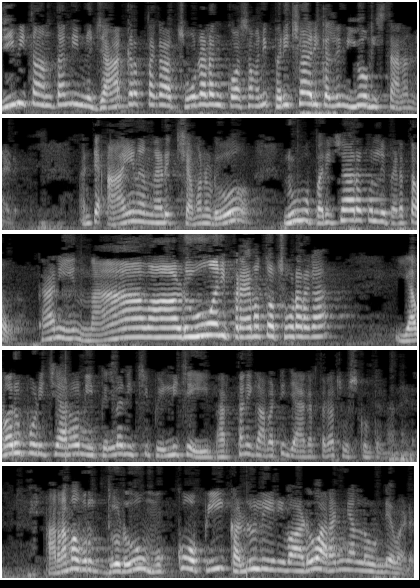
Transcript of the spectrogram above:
జీవితాంతా నిన్ను జాగ్రత్తగా చూడడం కోసమని పరిచారికల్ని నియోగిస్తానన్నాడు. అంటే ఆయన అన్నాడు క్షమణుడు నువ్వు పరిచారకుల్ని పెడతావు కానీ నావాడు అని ప్రేమతో చూడరుగా. ఎవరు పొడిచారో నీ పిల్లనిచ్చి పెళ్ళి చేయి భర్తని కాబట్టి జాగ్రత్తగా చూసుకుంటుంది అన్నాడు పరమవృద్ధుడు ముక్కోపి కళ్ళు లేనివాడు అరణ్యంలో ఉండేవాడు.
